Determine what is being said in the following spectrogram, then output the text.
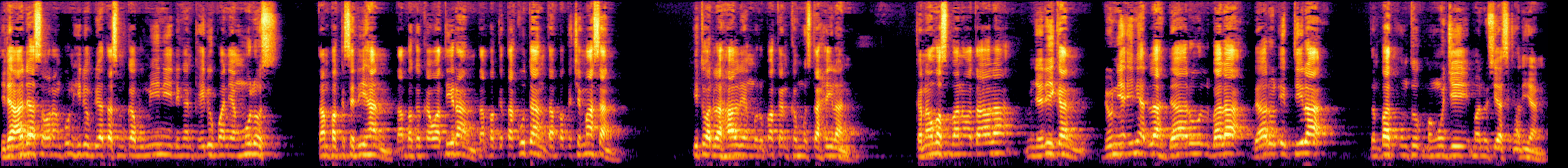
Tidak ada seorang pun hidup di atas muka bumi ini dengan kehidupan yang mulus, tanpa kesedihan, tanpa kekhawatiran, tanpa ketakutan, tanpa kecemasan. Itu adalah hal yang merupakan kemustahilan. Karena Allah Subhanahu wa taala menjadikan dunia ini adalah darul bala, darul ibtila, tempat untuk menguji manusia sekalian.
